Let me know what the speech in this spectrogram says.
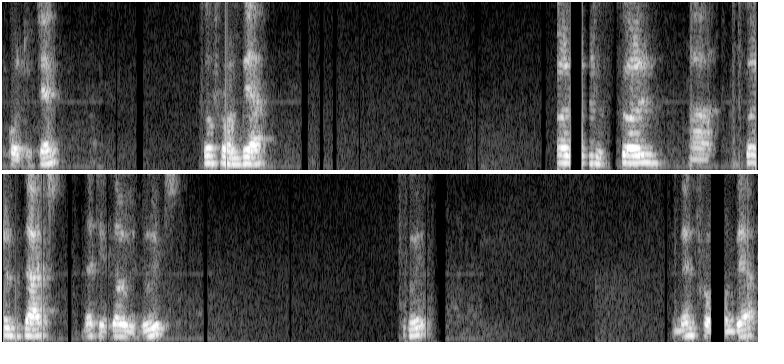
equal to 10. So from there, to solve uh, solve that, that is how you do it. So, and then from there,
